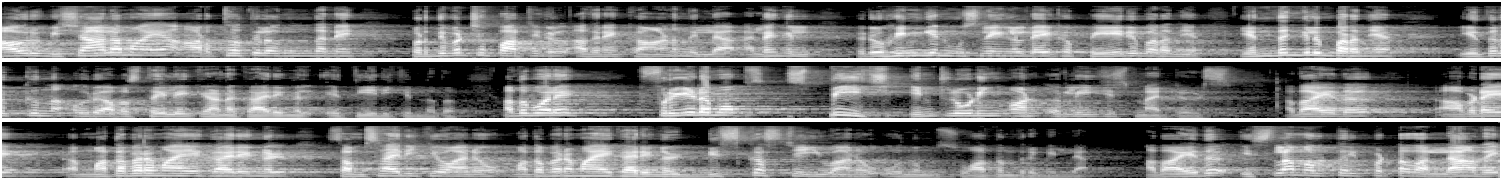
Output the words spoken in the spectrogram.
ആ ഒരു വിശാലമായ അർത്ഥത്തിലൊന്നും തന്നെ പ്രതിപക്ഷ പാർട്ടികൾ അതിനെ കാണുന്നില്ല. അല്ലെങ്കിൽ റോഹിംഗ്യൻ മുസ്ലിങ്ങളുടെയൊക്കെ പേര് പറഞ്ഞ് എന്തെങ്കിലും പറഞ്ഞ് എതിർക്കുന്ന ഒരു അവസ്ഥയിലേക്കാണ് കാര്യങ്ങൾ എത്തിയിരിക്കുന്നത്. അതുപോലെ freedom of speech including on religious matters അതായത് അവിടെ മതപരമായ കാര്യങ്ങൾ സംസാരിക്കുവാനോ മതപരമായ കാര്യങ്ങൾ ഡിസ്കസ് ചെയ്യുവാനോ ഒന്നും സ്വാതന്ത്ര്യമില്ല. അതായത് ഇസ്ലാം മതത്തിൽപ്പെട്ടതല്ലാതെ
